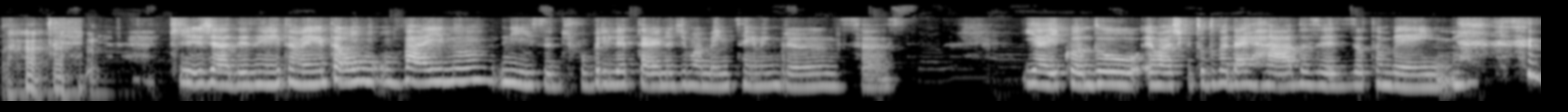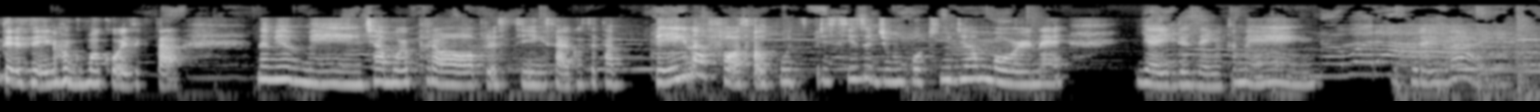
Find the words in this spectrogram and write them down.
que já desenhei também, então vai no, nisso, tipo, brilho eterno de uma mente sem lembranças. E aí, quando eu acho que tudo vai dar errado, às vezes eu também desenho alguma coisa que tá na minha mente, amor próprio, assim, sabe? Quando você tá bem na você fala, putz, preciso de um pouquinho de amor, né? E aí desenho também. E por aí vai.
